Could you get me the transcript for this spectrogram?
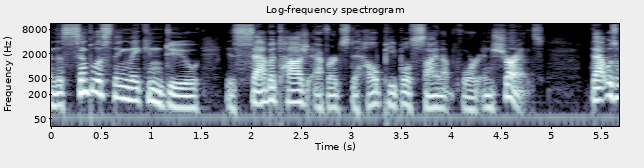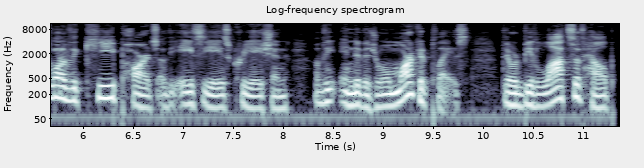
and the simplest thing they can do is sabotage efforts to help people sign up for insurance. That was one of the key parts of the ACA's creation of the individual marketplace. There would be lots of help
